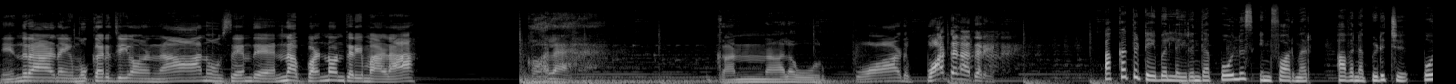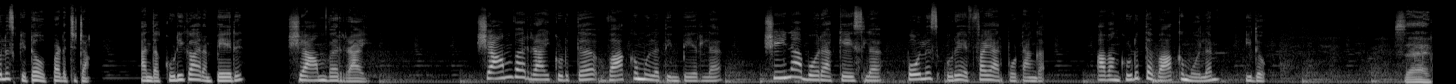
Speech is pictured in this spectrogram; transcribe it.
இந்திராணி முகர்ஜியும் நானும் சேர்ந்து என்ன பண்ணோம் தெரியுமாடா? கொலை. கண்ணால ஒரு பாடு போட்டனா தெரியும். பக்கத்து டேபிள்ல இருந்த போலீஸ் இன்ஃபார்மர் அவனை பிடிச்சு போலீஸ் கிட்ட ஒப்படைச்சிட்டான். அந்த குடிகாரன் பேரு ஷியாம்வர் ராய். ஷியாம்வர் ராய் கொடுத்த வாக்குமூலத்தின் பேர்ல ஷீனா போரா கேஸ்ல போலீஸ் ஒரு எஃப்ஐஆர் போட்டாங்க. அவன் கொடுத்த வாக்குமூலம் இதோ. சார்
